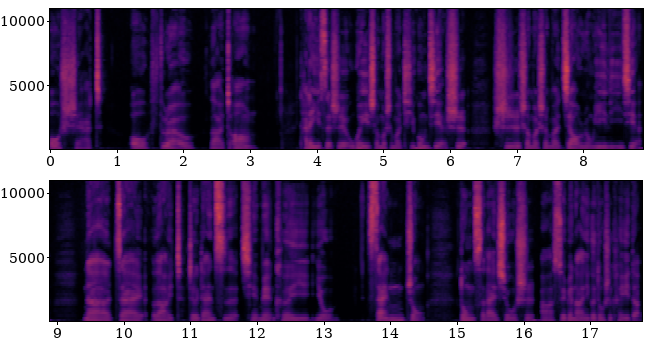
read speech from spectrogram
or shed or throw light on，它的意思是为什么什么提供解释，使什么什么较容易理解。那在 light 这个单词前面可以有三种动词来修饰啊，随便哪一个都是可以的。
